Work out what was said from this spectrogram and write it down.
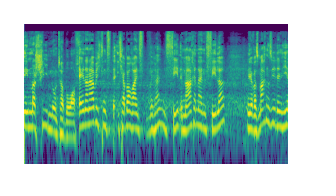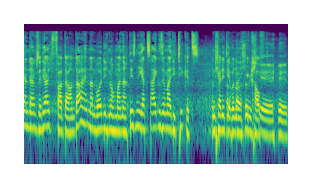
den Maschinen unterworfen. Ey, dann habe ich, einen- ich habe auch einen, einen Fehler, im Nachhinein einen Fehler. Ja, was machen Sie denn hier? Und dann habe ich gesagt, ja, ich fahre da und dahin. Dann wollte ich noch mal nach Disney. Ja, zeigen Sie mal die Tickets. Und ich hatte die aber noch nicht Oh, gekauft. Und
